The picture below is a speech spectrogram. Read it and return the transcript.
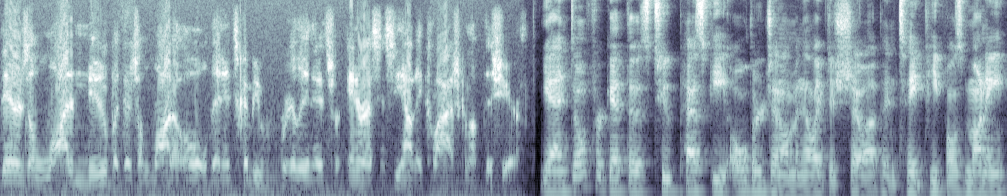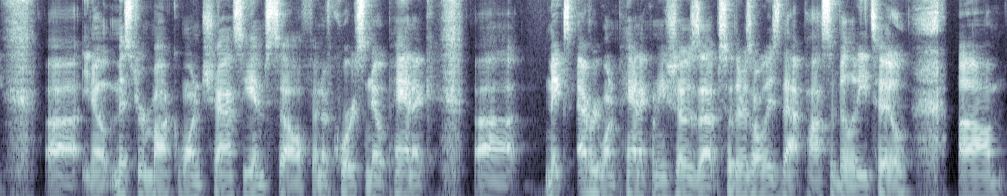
there's a lot of new, but there's a lot of old, and it's going to be really it's interesting to see how they clash come up this year. Yeah, and don't forget those two pesky older gentlemen that like to show up and take people's money. Uh, you know, Mr. Mach 1 Chassis himself, and of course, No Panic. Uh, makes everyone panic when he shows up, so there's always that possibility too. Um,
